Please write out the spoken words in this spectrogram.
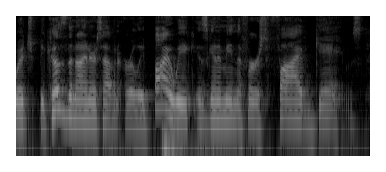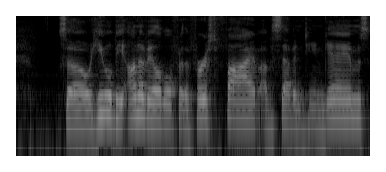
which, because the Niners have an early bye week, is going to mean the first five games. So he will be unavailable for the first five of 17 games.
